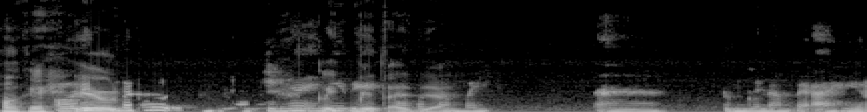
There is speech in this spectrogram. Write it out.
Oke, Oh, ya udah. captionnya ini Clickbait deh, apa aja. namanya? Eh, tungguin sampai akhir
